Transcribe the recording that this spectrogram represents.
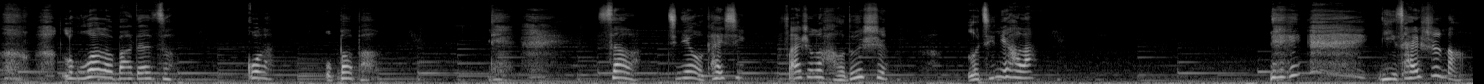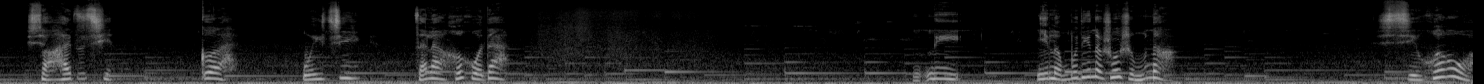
冷坏了吧，呆子？过来，我抱抱。算了，今天我开心，发生了好多事，我请你好了。你才是呢，小孩子气。过来，围巾，咱俩合伙戴。你，你冷不丁的说什么呢？喜欢我？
